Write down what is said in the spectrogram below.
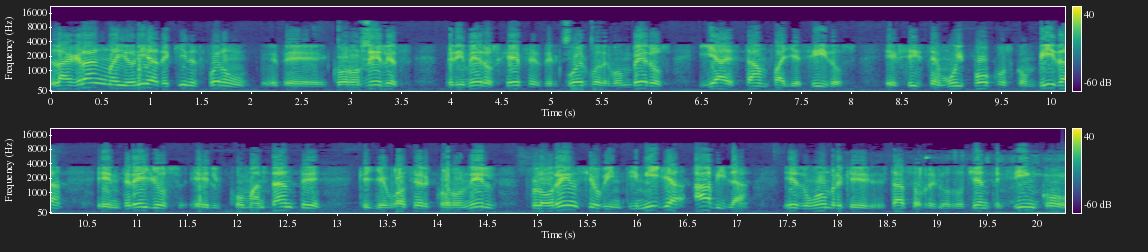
la gran mayoría de quienes fueron eh, coroneles, primeros jefes del cuerpo de bomberos, ya están fallecidos. Existen muy pocos con vida, entre ellos el comandante que llegó a ser coronel, Florencio Vintimilla Ávila. Es un hombre que está sobre los 85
